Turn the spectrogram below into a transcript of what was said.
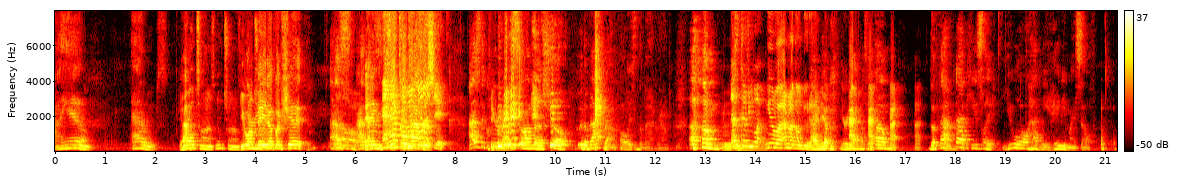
I am atoms, Yeah. protons, neutrons. you are made up of shit. As, Oh. as, And- And Fecal time I'm full matter. of shit. as the queer voice on the show, who in the background, always in the background. Um, That's because you like. You know what? I'm not gonna do that. and yep, you already have. Um, the fact that he's like, you all had me hating myself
